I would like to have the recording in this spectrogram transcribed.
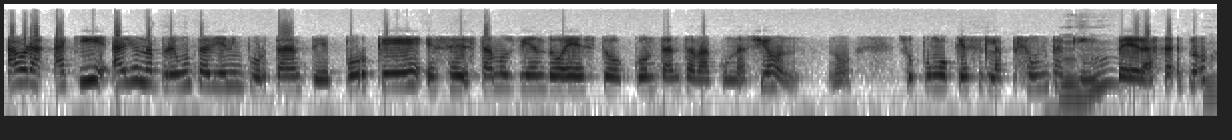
Ahora, aquí hay una pregunta bien importante. ¿Por qué estamos viendo esto con tanta vacunación? ¿no? Supongo que esa es la pregunta que impera, ¿no?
